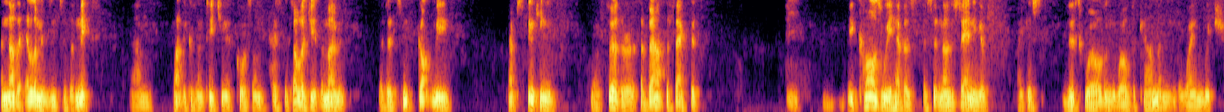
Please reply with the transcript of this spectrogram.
another element into the mix, um, partly because I'm teaching a course on eschatology at the moment, but it's got me perhaps thinking you know, further about the fact that because we have a, a certain understanding of, I guess, this world and the world to come and the way in which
